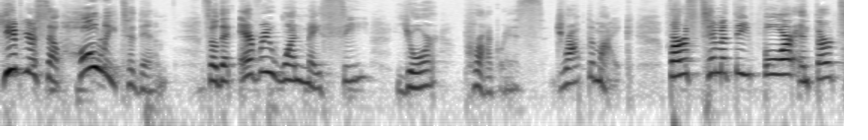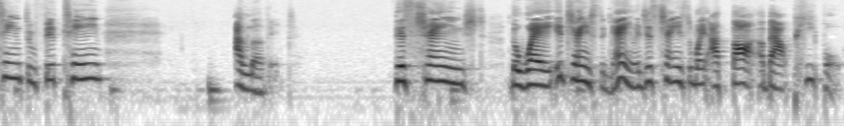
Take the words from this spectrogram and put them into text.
Give yourself wholly to them so that everyone may see your progress. Drop the mic. First Timothy 4 and 13 through 15. I love it. This changed the way it changed the game. It just changed the way I thought about people.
